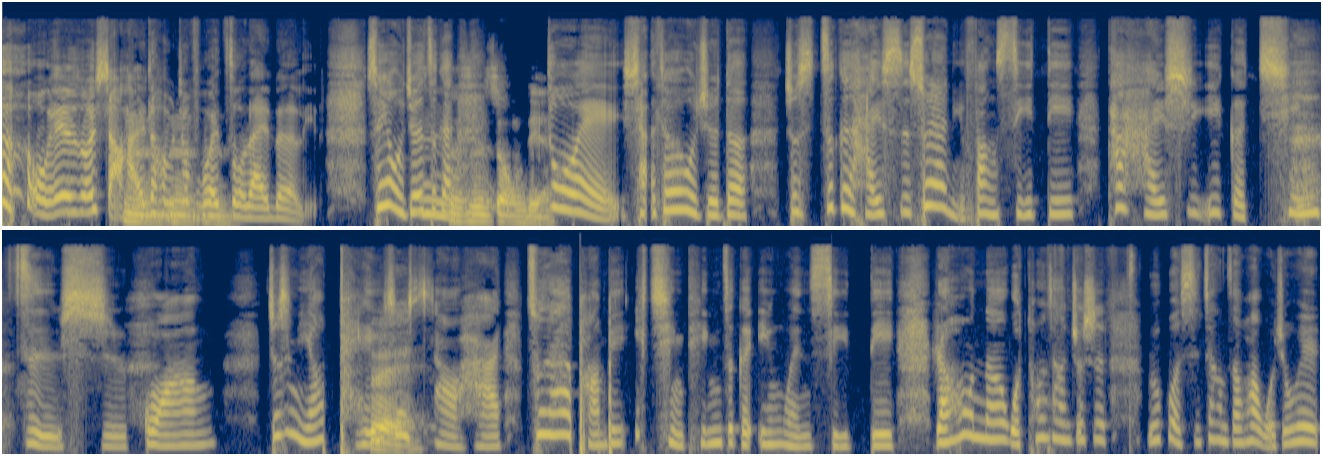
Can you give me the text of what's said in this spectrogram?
我跟你说，小孩他们就不会坐在那里，嗯嗯嗯、所以我觉得这个、嗯、是重点。对，小，所以我觉得就是这个还是虽然你放 CD，它还是一个亲子时光。就是你要陪着小孩坐在他旁边一起听这个英文 CD，然后呢，我通常就是如果是这样子的话，我就会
